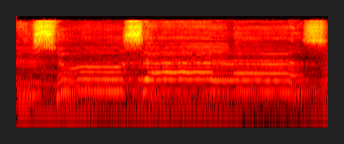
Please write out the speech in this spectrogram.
en sus alas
